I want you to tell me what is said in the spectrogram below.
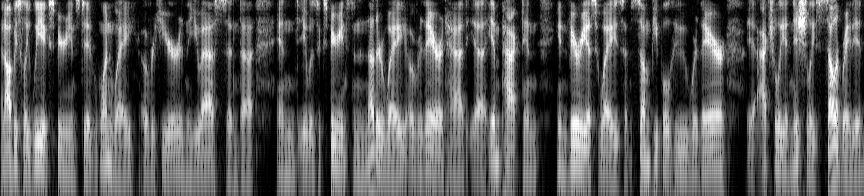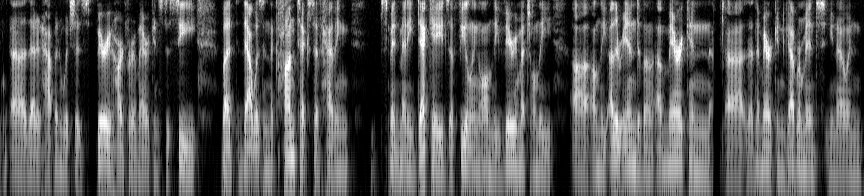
and obviously we experienced it one way over here in the U.S. and uh, and it was experienced in another way over there. It had uh, impact in in various ways. Some people who were there actually initially celebrated uh, that it happened, which is very hard for Americans to see. But that was in the context of having spent many decades of feeling on the very much on the uh, on the other end of American uh, the American government, you know, and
